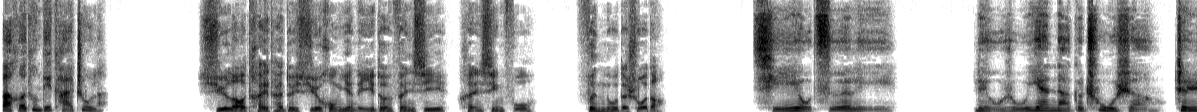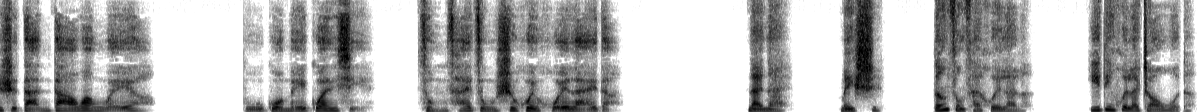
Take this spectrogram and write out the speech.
把合同给卡住了。徐老太太对徐红艳的一顿分析很信服，愤怒的说道：“岂有此理！柳如烟那个畜生真是胆大妄为啊！不过没关系，总裁总是会回来的。奶奶，没事，等总裁回来了，一定会来找我的。”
